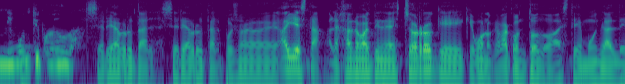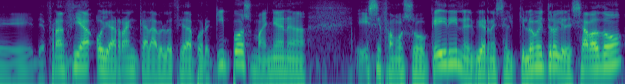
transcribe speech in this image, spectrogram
ningún tipo de duda. Sería brutal, sería brutal. Pues eh, ahí está, Alejandro Martínez Chorro, que, bueno, que va con todo a este Mundial de, Francia. Hoy arranca la velocidad por equipos, mañana ese famoso Keirin, el viernes el kilómetro y el sábado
